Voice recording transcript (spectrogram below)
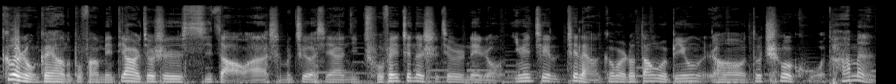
各种各样的不方便。第二就是洗澡啊，什么这些啊，你除非真的是就是那种，因为这这两个哥们儿都当过兵，然后都吃过苦，他们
